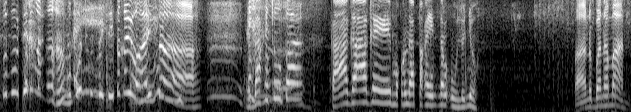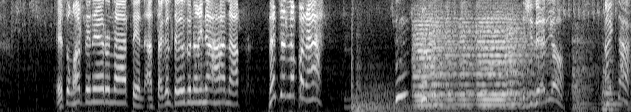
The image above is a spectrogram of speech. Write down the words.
Mabuti naman, ah, mabuti magbisita kayo, Aisa! Eh bakit ho pa? Kaaga-aga eh, mukhang napakainit ng ulo nyo. Paano ba naman? Etong hardinero natin, ang tagal-tagal ko nang hinahanap, nandyan lang pala! Desiderio! Aisa!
